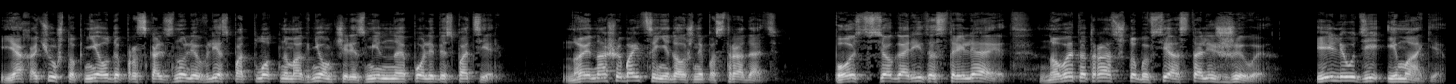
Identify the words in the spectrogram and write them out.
Я хочу, чтобы неуды проскользнули в лес под плотным огнем через минное поле без потерь. Но и наши бойцы не должны пострадать. Пусть все горит и стреляет, но в этот раз, чтобы все остались живы. И люди, и маги.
